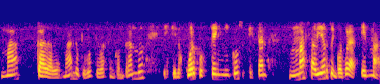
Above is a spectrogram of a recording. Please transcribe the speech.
más, cada vez más lo que vos te vas encontrando es que los cuerpos técnicos están más abiertos a incorporar. Es más,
